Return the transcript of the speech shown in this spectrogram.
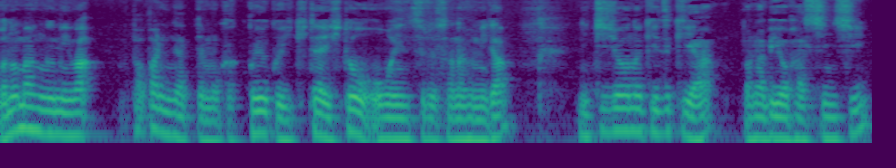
この番組はパパになってもかっこよく生きたい人を応援するさなふみが日常の気づきや学びを発信し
